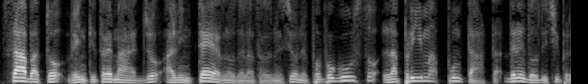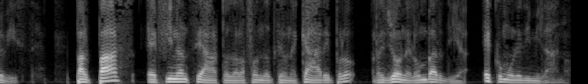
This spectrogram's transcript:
Sabato 23 maggio, all'interno della trasmissione Popo Gusto, la prima puntata delle 12 previste. Palpas è finanziato dalla Fondazione Cariplo, Regione Lombardia e Comune di Milano.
